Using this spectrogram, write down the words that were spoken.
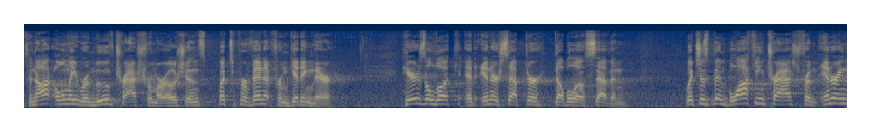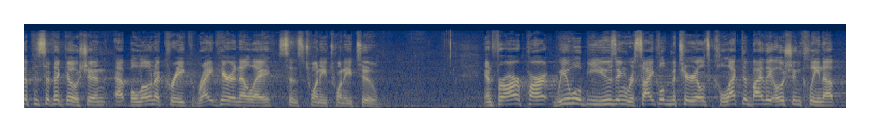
to not only remove trash from our oceans, but to prevent it from getting there. Here's a look at Interceptor 007, which has been blocking trash from entering the Pacific Ocean at Ballona Creek right here in L.A. since 2022. And For our part, we will be using recycled materials collected by the Ocean Cleanup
